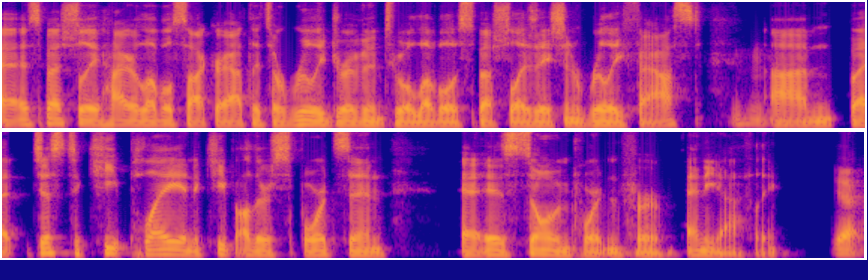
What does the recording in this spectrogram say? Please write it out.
especially higher level soccer athletes are really driven to a level of specialization really fast. Mm-hmm. Um, but just to keep play and to keep other sports in is so important for any athlete. Yeah.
